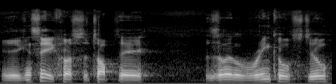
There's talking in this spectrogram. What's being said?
Yeah, you can see across the top there. There's a little wrinkle still.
